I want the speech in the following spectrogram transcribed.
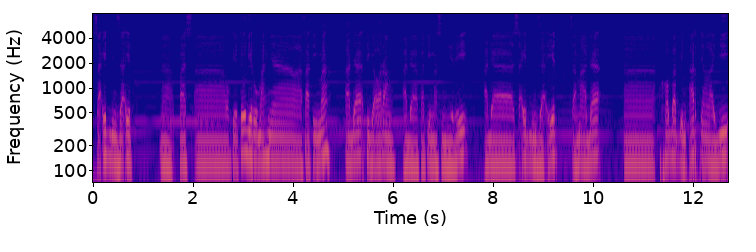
Said bin Zaid. Nah, pas uh, waktu itu di rumahnya Fatimah ada tiga orang, ada Fatimah sendiri, ada Said bin Zaid, sama ada uh, Khobab bin Art yang lagi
